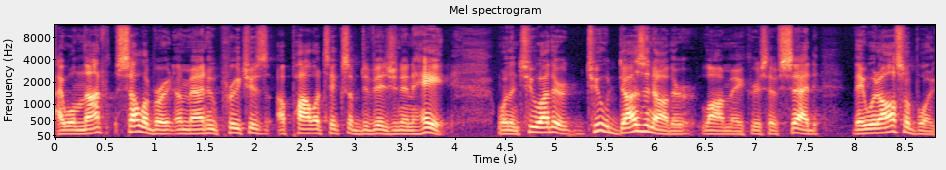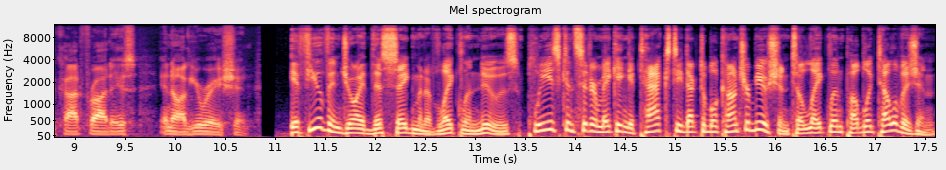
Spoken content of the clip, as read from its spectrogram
I will not celebrate a man who preaches a politics of division and hate. More than two, other, two dozen other lawmakers have said they would also boycott Friday's inauguration. If you've enjoyed this segment of Lakeland News, please consider making a tax-deductible contribution to Lakeland Public Television.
